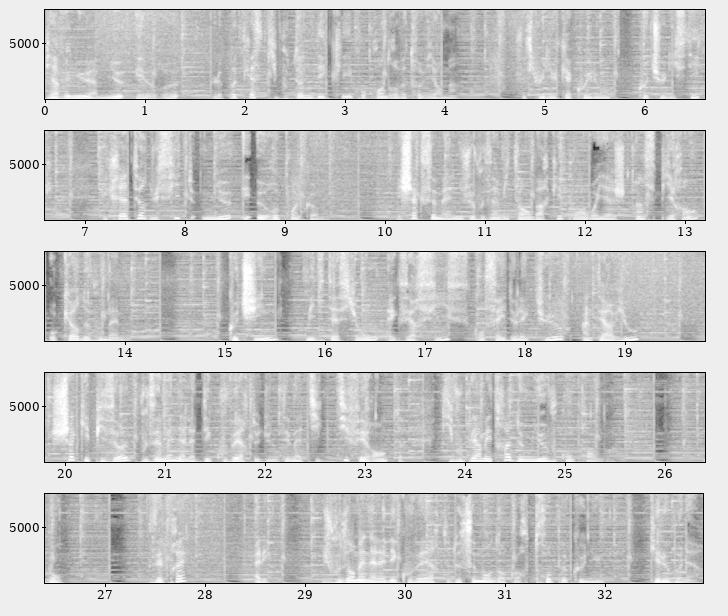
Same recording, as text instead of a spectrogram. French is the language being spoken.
Bienvenue à Mieux et Heureux, le podcast qui vous donne des clés pour prendre votre vie en main. Je suis Lucas Coelho, coach holistique et créateur du site mieux-et-heureux.com. Et chaque semaine, je vous invite à embarquer pour un voyage inspirant au cœur de vous-même. Coaching, méditation, exercice, conseils de lecture, interview, chaque épisode vous amène à la découverte d'une thématique différente qui vous permettra de mieux vous comprendre. Bon, vous êtes prêts? Allez, je vous emmène à la découverte de ce monde encore trop peu connu qu'est le bonheur.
